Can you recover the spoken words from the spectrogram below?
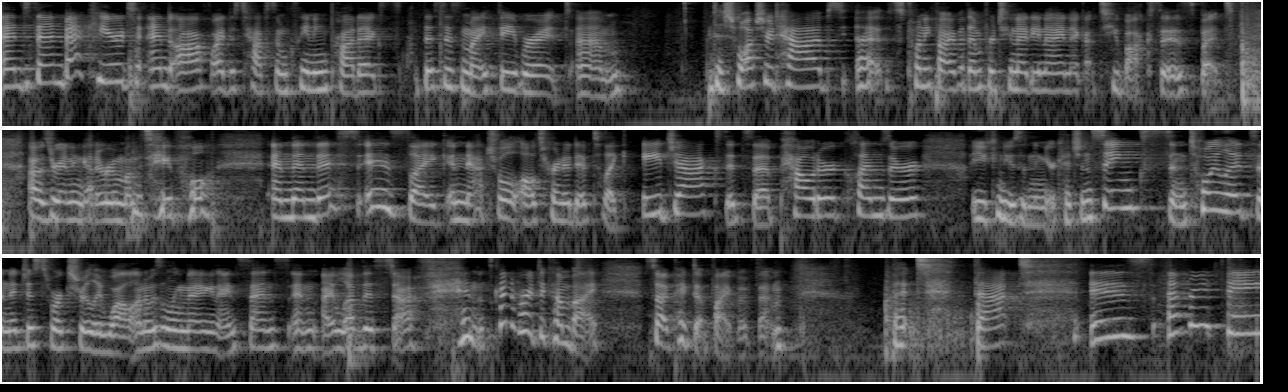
And then back here to end off, I just have some cleaning products. This is my favorite um, dishwasher tabs. Uh, it's 25 of them for $2.99. I got two boxes, but I was running out of room on the table. And then this is like a natural alternative to like Ajax. It's a powder cleanser. You can use it in your kitchen sinks and toilets, and it just works really well. And it was only 99 cents, and I love this stuff, and it's kind of hard to come by. So I picked up five of them. But that is everything.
